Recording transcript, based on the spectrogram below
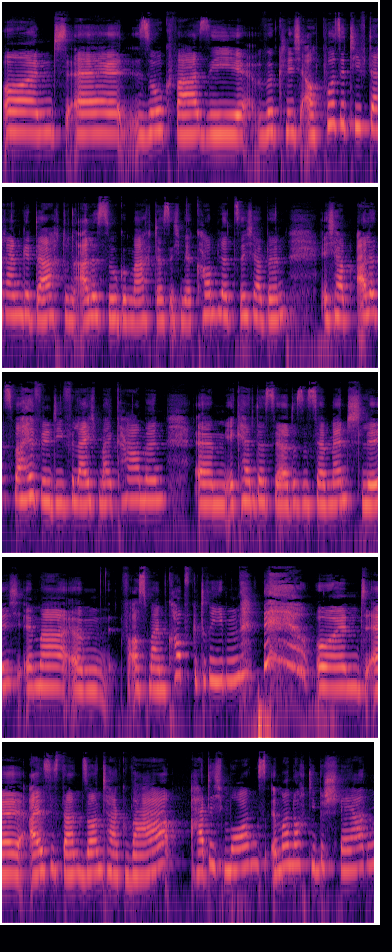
und äh, so quasi wirklich auch positiv daran gedacht und alles so gemacht, dass ich mir komplett sicher bin. Ich habe alle Zweifel, die vielleicht mal kamen, ähm, ihr kennt das ja, das ist ja menschlich, immer ähm, aus meinem Kopf getrieben. und äh, als es dann Sonntag war, hatte ich morgens immer noch die Beschwerden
